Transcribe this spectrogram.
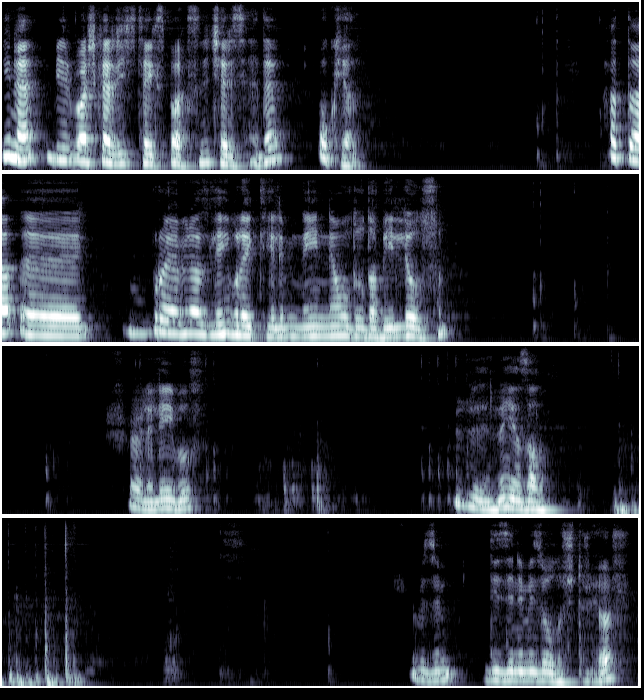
Yine bir başka rich text box'ın içerisine de okuyalım. Hatta e, buraya biraz label ekleyelim. Neyin ne olduğu da belli olsun. Şöyle label üzerine yazalım. Şu bizim dizinimizi oluşturuyor.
